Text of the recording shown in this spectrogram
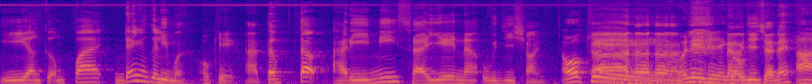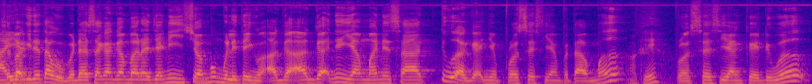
yang keempat dan yang kelima. Okey. Ha, tetap hari ini saya nak uji Sean. Okey. Ha, boleh je. Nak uji Sean eh. Ha, Sebab ya. kita tahu berdasarkan gambar raja ni Sean hmm. pun boleh tengok agak-agaknya yang mana satu agaknya proses yang pertama. Okey. Proses yang kedua,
